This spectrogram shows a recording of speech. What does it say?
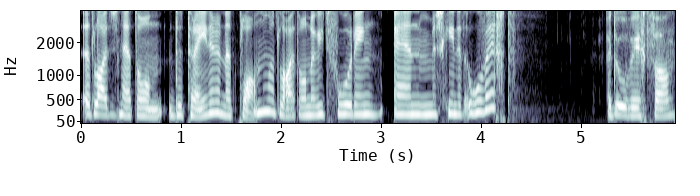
het leidt dus net on de trainer en het plan, maar het leidt on de uitvoering en misschien het oerwicht. Het oerwicht van.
